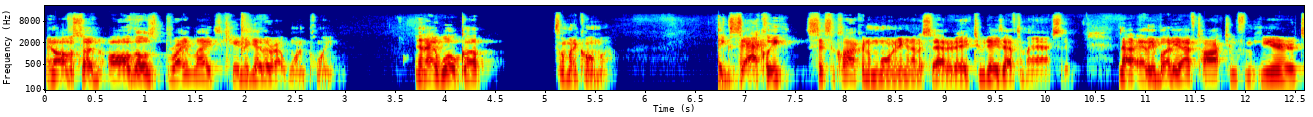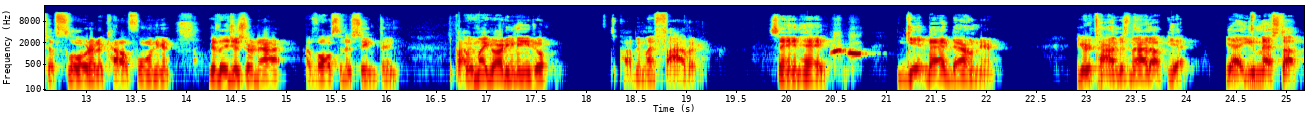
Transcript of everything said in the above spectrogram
And all of a sudden, all those bright lights came together at one point. And I woke up from my coma. Exactly six o'clock in the morning on a Saturday, two days after my accident. Now, everybody I've talked to from here to Florida to California, religious or not, have all said the same thing. It's probably my guardian angel. It's probably my father saying, Hey, get back down there. Your time is not up yet. Yeah, you messed up.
